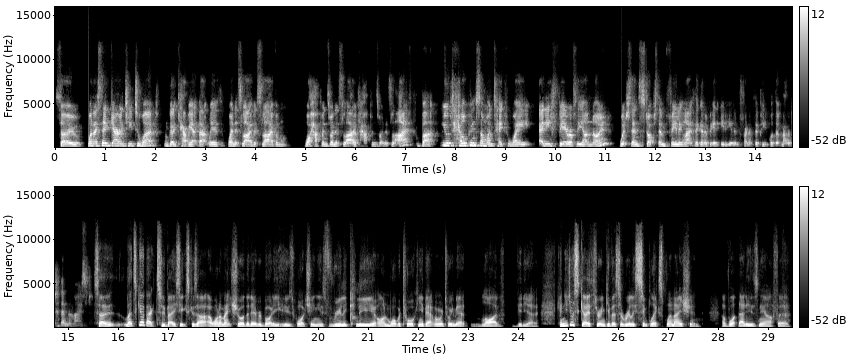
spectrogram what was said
So when I say guaranteed to work, I'm going to caveat that with when it's live, it's live. And what happens when it's live happens when it's live. But you're helping someone take away any fear of the unknown which then stops them feeling like they're going to be an idiot in front of the people that matter to them the most. So let's go back to basics because I, I, want to make sure that everybody who's watching is really clear on what we're talking about when we're talking about live video. Can you just go through and give us a really simple explanation? Of what that is now for,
